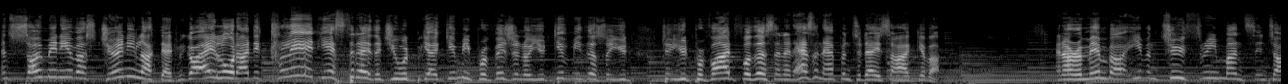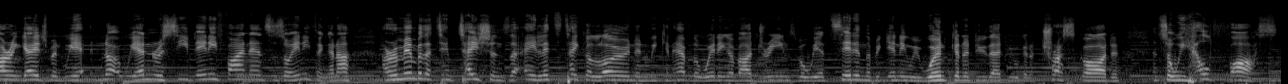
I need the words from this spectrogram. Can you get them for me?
And so many of us journey like that. We go, hey, Lord, I declared yesterday that you would uh, give me provision or you'd give me this or you'd, you'd provide for this, and it hasn't happened today, so I give up. And I remember even two, three months into our engagement, we, we hadn't received any finances or anything. And I, I remember the temptations that, hey, let's take a loan and we can have the wedding of our dreams. But we had said in the beginning we weren't going to do that. We were going to trust God. And, and so we held fast.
